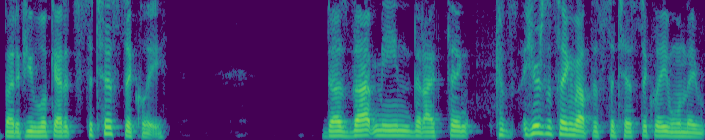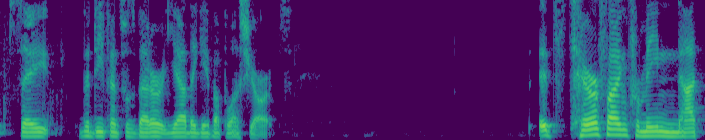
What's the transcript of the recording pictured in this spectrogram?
But if you look at it statistically, does that mean that I think because here's the thing about this statistically when they say the defense was better, yeah, they gave up less yards. It's terrifying for me not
